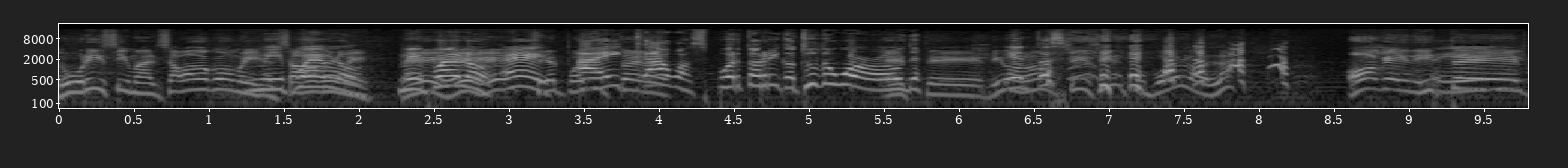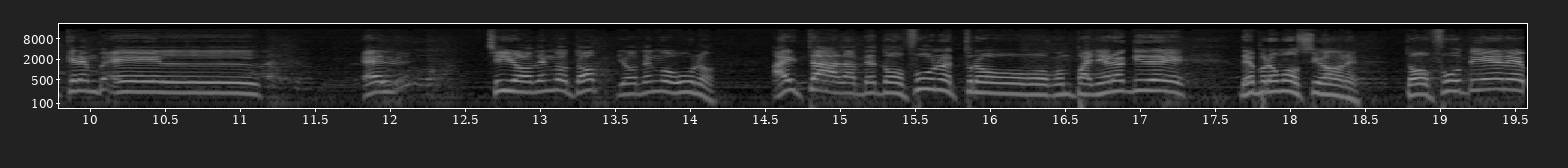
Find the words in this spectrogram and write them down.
Durísima, el sábado comí. Mi pueblo, mi pueblo. ahí Caguas, Puerto Rico, to the world. Este, digo, no, sí, sí, es tu pueblo, ¿verdad? ok, dijiste el, el, el, Sí, yo lo tengo top, yo tengo uno. Ahí está, las de Tofu, nuestro compañero aquí de, de promociones. Tofu tiene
